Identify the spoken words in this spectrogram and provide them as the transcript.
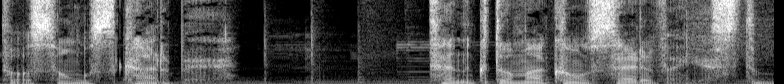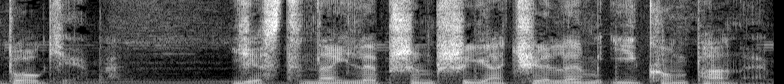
to są skarby. Ten, kto ma konserwę, jest Bogiem. Jest najlepszym przyjacielem i kompanem.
